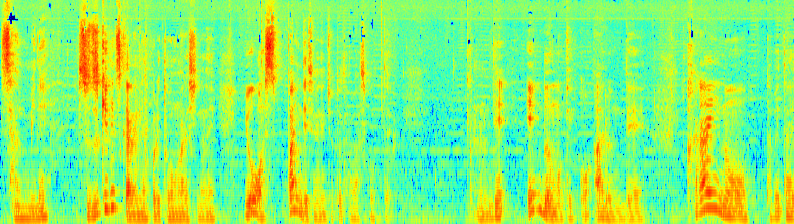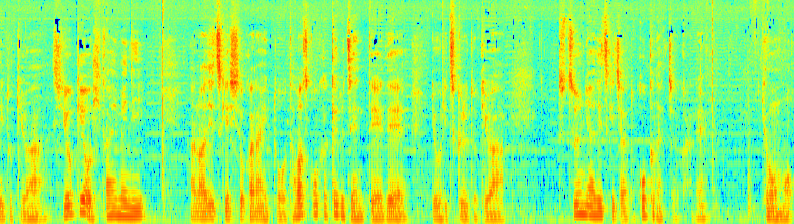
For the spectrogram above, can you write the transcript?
酸味ね。酢漬けですからねこれ唐辛子のね。要は酸っぱいんですよねちょっとタバスコって。うん、で塩分も結構あるんで辛いのを食べたい時は塩気を控えめにあの味付けしとかないとタバスコをかける前提で料理作る時は普通に味付けちゃうと濃くなっちゃうからね。今日も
